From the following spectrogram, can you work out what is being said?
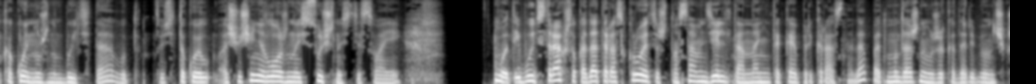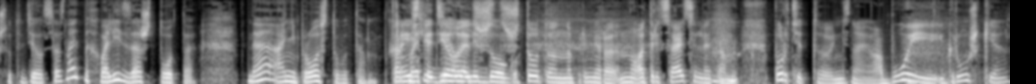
какой нужно быть, да, вот, то есть такое ощущение ложной сущности своей. Вот, и будет страх, что когда-то раскроется, что на самом деле-то она не такая прекрасная, да, поэтому мы должны уже, когда ребеночек что-то делает сознательно, хвалить за что-то, да, а не просто вот там, как а мы если это делали догу. что-то, например, ну, отрицательное, там, портит, не знаю, обои, игрушки.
